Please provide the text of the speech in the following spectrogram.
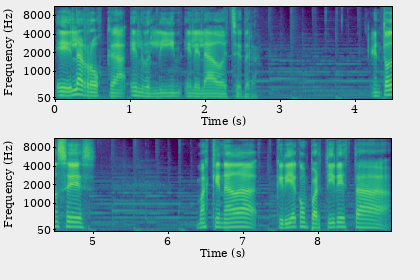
eh, la rosca, el berlín, el helado, etc. Entonces, más que nada, quería compartir esta,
